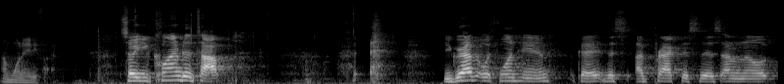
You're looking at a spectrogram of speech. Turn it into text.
I'm 185. So you climb to the top. you grab it with one hand. Okay, this I've practiced this. I don't know.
